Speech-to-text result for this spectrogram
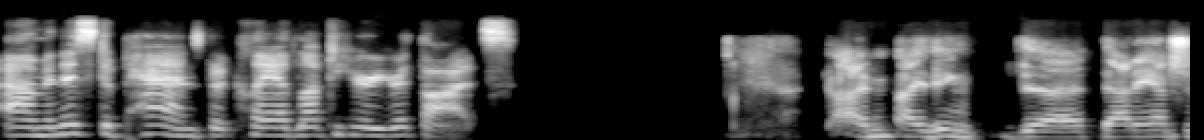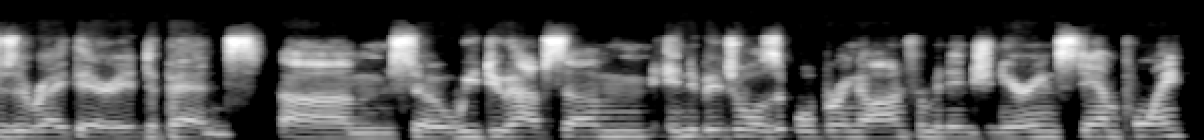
Um, and this depends, but Clay, I'd love to hear your thoughts. I, I think that that answers it right there. It depends. Um, so we do have some individuals that we'll bring on from an engineering standpoint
